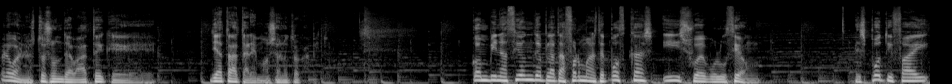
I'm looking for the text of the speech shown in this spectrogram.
Pero bueno, esto es un debate que ya trataremos en otro capítulo. Combinación de plataformas de podcast y su evolución. Spotify,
